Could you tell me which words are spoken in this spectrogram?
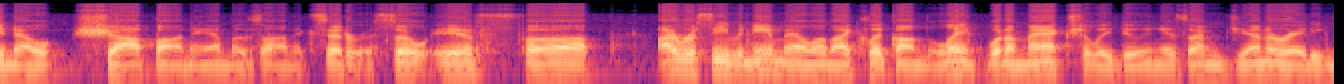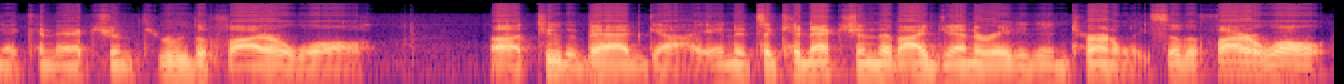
you know shop on Amazon, etc. So if uh, I receive an email and I click on the link, what I'm actually doing is I'm generating a connection through the firewall uh, to the bad guy. And it's a connection that I generated internally. So the firewall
